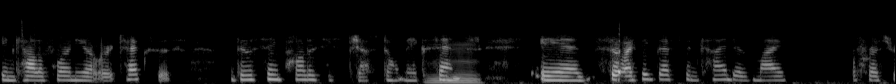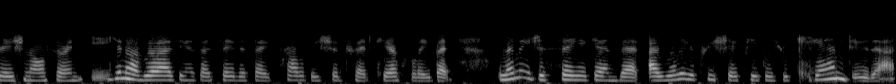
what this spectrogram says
in California or Texas, those same policies just don't make sense. Mm. And so I think that's been kind of my frustration also. And, you know, I'm realizing as I say this, I probably should tread carefully. But let me just say again that I really appreciate people who can do that.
